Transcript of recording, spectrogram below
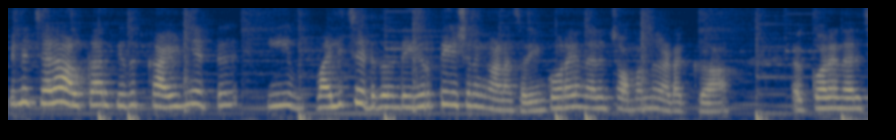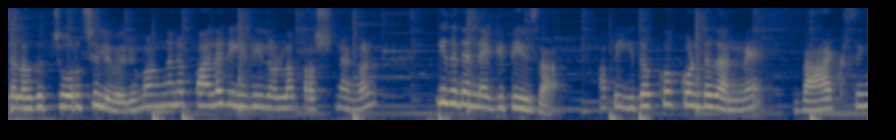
പിന്നെ ചില ആൾക്കാർക്ക് ഇത് കഴിഞ്ഞിട്ട് ഈ വലിച്ചെടുത്തതിന്റെ ഇറിറ്റേഷനും കാണാൻ സാധിക്കും. കുറേ നേരം ചുമന്ന് കിടക്കുക കുറേ നേരം ചിലർക്ക് ചൊറിച്ചിൽ വരും. അങ്ങനെ പല രീതിയിലുള്ള പ്രശ്നങ്ങൾ ഇതിന്റെ നെഗറ്റീവ്സാണ് അപ്പോൾ ഇതൊക്കെ കൊണ്ട് തന്നെ വാക്സിൻ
